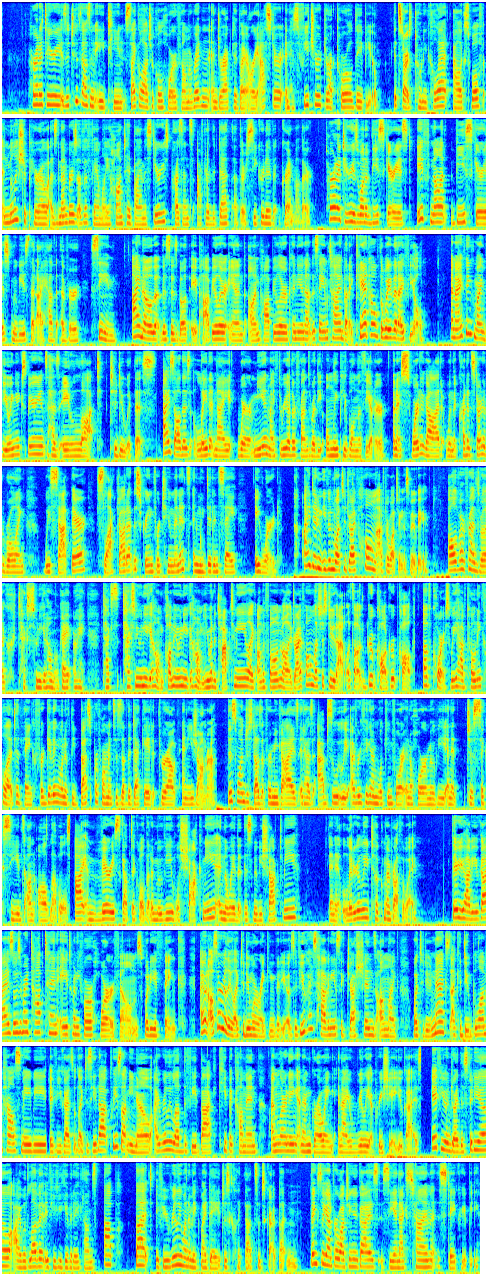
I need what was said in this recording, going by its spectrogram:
Hereditary is a 2018 psychological horror film written and directed by Ari Aster in his feature directorial debut. It stars Toni Collette, Alex Wolff, and Millie Shapiro as members of a family haunted by a mysterious presence after the death of their secretive grandmother. Hereditary is one of the scariest, if not the scariest, movies that I have ever seen. I know that this is both a popular and unpopular opinion at the same time, but I can't help the way that I feel. And I think my viewing experience has a lot to do with this. I saw this late at night where me and my three other friends were the only people in the theater. And I swear to God, when the credits started rolling, we sat there, slack-jawed at the screen for two minutes, and we didn't say a word. I didn't even want to drive home after watching this movie all of our friends were like text us when you get home okay? Okay text text me when you get home. Call me when you get home. You want to talk to me like on the phone while i drive home? Let's just do that. Let's all group call group call. Of course we have Toni Collette to thank for giving one of the best performances of the decade throughout any genre. This one just does it for me guys. It has absolutely everything i'm looking for in a horror movie and it just succeeds on all levels. I am very skeptical that a movie will shock me in the way that this movie shocked me and it literally took my breath away there you have it, you guys. Those are my top 10 A24 horror films. What do you think? I would also really like to do more ranking videos. If you guys have any suggestions on like what to do next, I could do Blumhouse maybe. If you guys would like to see that, please let me know. I really love the feedback. Keep it coming. I'm learning and I'm growing and I really appreciate you guys. If you enjoyed this video, I would love it if you could give it a thumbs up. But if you really want to make my day, just click that subscribe button. Thanks again for watching, you guys. See you next time. Stay creepy.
